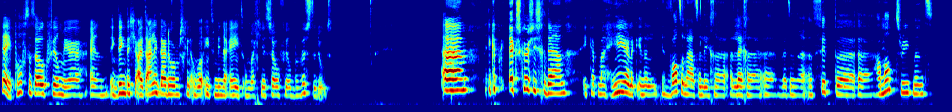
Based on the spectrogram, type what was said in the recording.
ja, je proeft het ook veel meer. En ik denk dat je uiteindelijk daardoor misschien ook wel iets minder eet, omdat je zoveel bewuster doet. Um, ik heb excursies gedaan. Ik heb me heerlijk in de watten laten liggen, leggen uh, met een, eh, een VIP uh, uh, Hammam treatment.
